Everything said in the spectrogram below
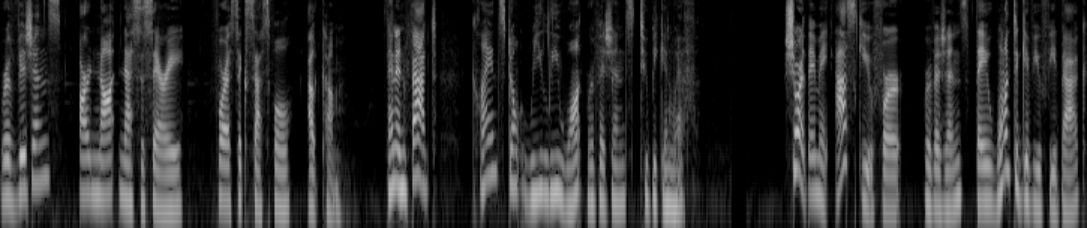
revisions are not necessary for a successful outcome. And in fact, clients don't really want revisions to begin with. Sure, they may ask you for revisions. They want to give you feedback.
